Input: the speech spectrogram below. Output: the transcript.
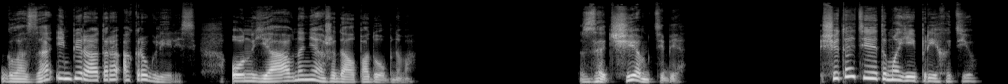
Глаза императора округлились. Он явно не ожидал подобного. «Зачем тебе?» «Считайте это моей прихотью».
